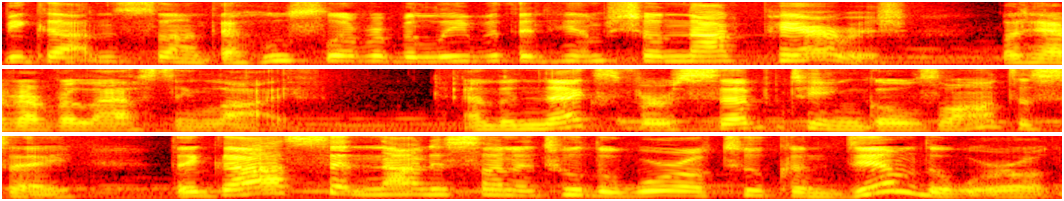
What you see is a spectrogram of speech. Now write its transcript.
begotten Son, that whosoever believeth in him shall not perish, but have everlasting life. And the next verse 17 goes on to say that God sent not his son into the world to condemn the world,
